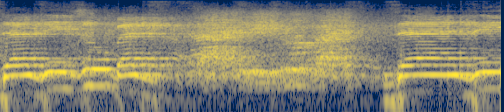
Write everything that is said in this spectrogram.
Zazizu Baz. Zazizubaz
